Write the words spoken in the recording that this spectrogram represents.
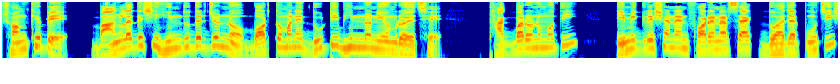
সংক্ষেপে, বাংলাদেশি হিন্দুদের জন্য বর্তমানে দুটি ভিন্ন নিয়ম রয়েছে। থাকবার অনুমতি ইমিগ্রেশন অ্যান্ড ফরেনার্স অ্যাক্ট দু হাজার পঁচিশ,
